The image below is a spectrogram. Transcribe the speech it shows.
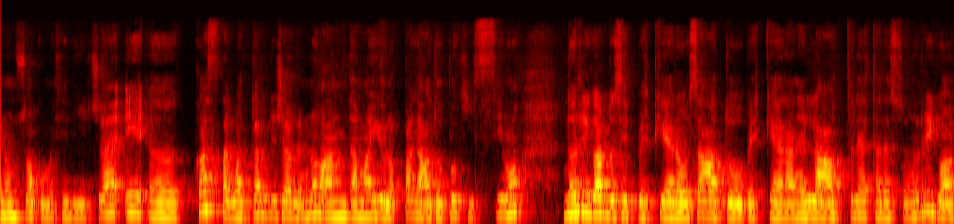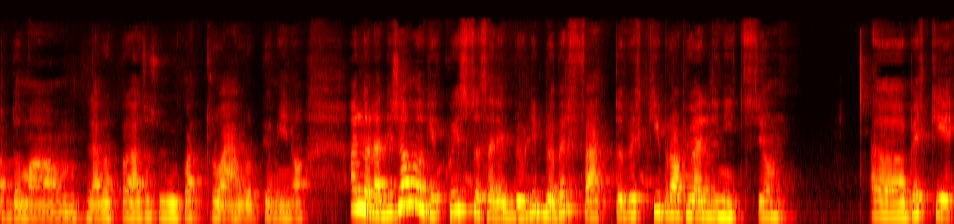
non so come si dice, e uh, costa 14,90 euro, ma io l'ho pagato pochissimo. Non ricordo se perché era usato o perché era nell'outlet, adesso non ricordo, ma mm, l'avrò pagato sui 4 euro più o meno. Allora, diciamo che questo sarebbe un libro perfetto per chi proprio è all'inizio. Uh, perché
